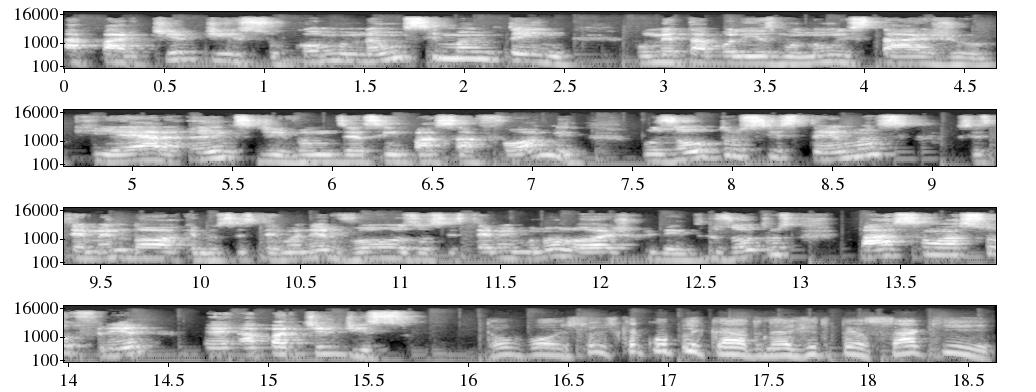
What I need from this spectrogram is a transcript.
a partir disso, como não se mantém o metabolismo num estágio que era antes de, vamos dizer assim, passar fome, os outros sistemas, o sistema endócrino, o sistema nervoso, o sistema imunológico e dentre os outros, passam a sofrer é, a partir disso. Então, bom, isso, isso que é complicado, né? A gente pensar que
